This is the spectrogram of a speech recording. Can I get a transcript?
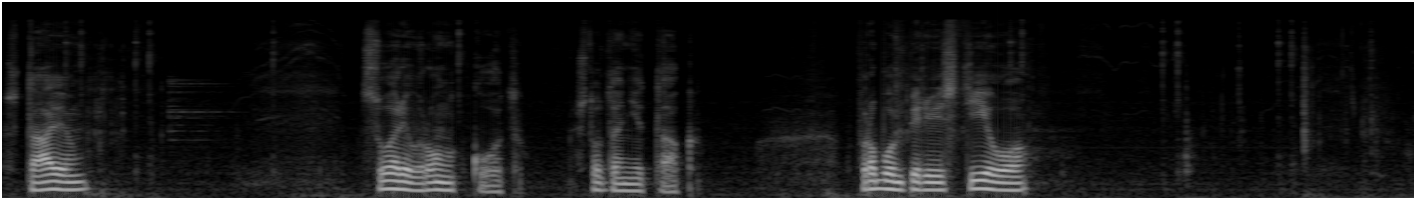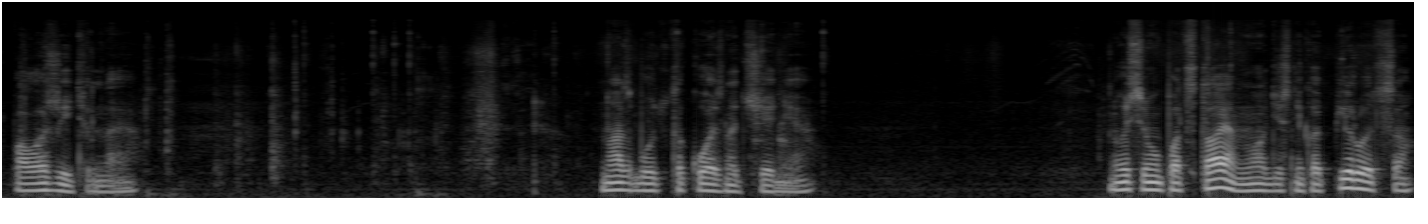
Ставим. Sorry, wrong код. Что-то не так. Пробуем перевести его положительное. У нас будет такое значение. Но если мы подставим, но здесь не копируется.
